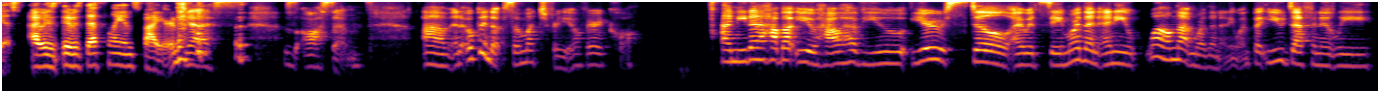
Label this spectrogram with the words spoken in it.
Yes. I was, it was definitely inspired. yes it was awesome um, and opened up so much for you very cool anita how about you how have you you're still i would say more than any well not more than anyone but you definitely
